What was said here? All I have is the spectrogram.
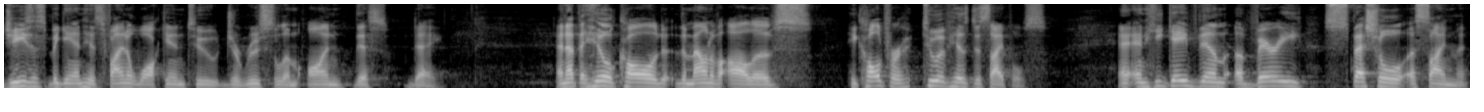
Jesus began his final walk into Jerusalem on this day. And at the hill called the Mount of Olives, he called for two of his disciples, and he gave them a very special assignment.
